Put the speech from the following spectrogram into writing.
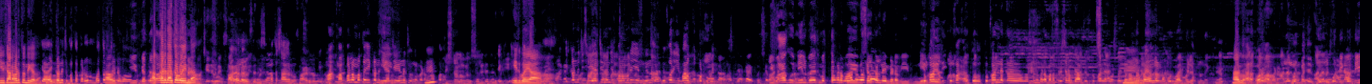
ఇది కనబడుతుంది కదా? ఇక్కడ నుంచి మొత్తం అక్కడ మొత్తం అక్కడ దాకా పోయిందా? మొత్తం సాగర్ మా మా పొలం మొత్తం ఇక్కడ నుంచి నుంచి ఉంది మేడం. ఇది పోయా? ఇక్కడ నుంచి ఈ ఎర్జీ నుంచి పొలం ఉంటే నిన్న బిఫోర్ ఈ బాగు కొట్టుకుపోయింది మేడం. ఈ వాగు నీళ్ళు పోయేది మొత్తం శిల్కలు మేడం? ఈ నీళ్ళు తుఫాన్ లెక్క వస్తుంది మేడం మన శ్రీశైలం డ్యామ్ చూసి తుఫాన్ లెక్క వస్తుంది మేడం. అందరూ భయంలో ఉన్న ఊరు వాళ్ళు మేడం. అదే. చాలా ఘోరంగా మేడం. అలలు కొట్టి కొట్టి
